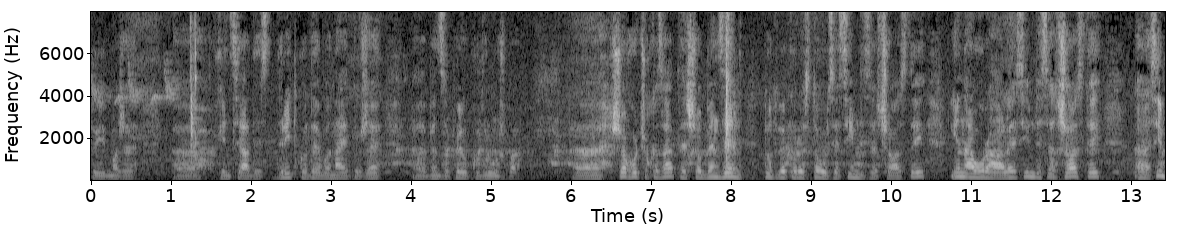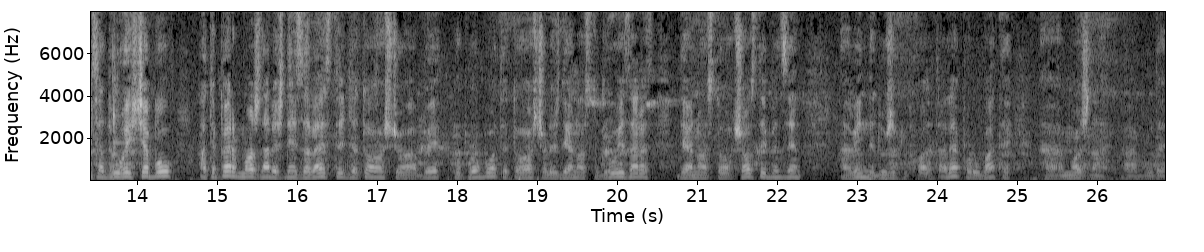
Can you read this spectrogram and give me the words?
то й може кінця десь рідко, де вона є вже бензопилку дружба. Що хочу казати, що бензин тут використовувався 76-й і на Урали 76-й, е, 72-й ще був, а тепер можна лише десь завести для того, що аби попробувати, того, що лише 92-й зараз, 96-й бензин, він не дуже підходить. Але порубати е, можна е, буде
